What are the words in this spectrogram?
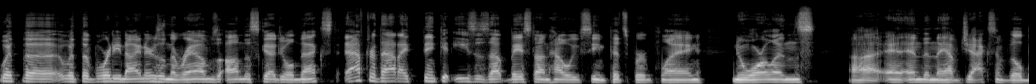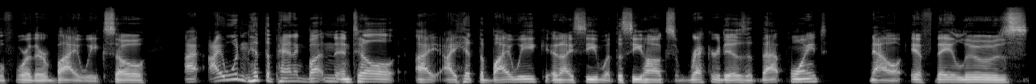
with the with the 49ers and the Rams on the schedule next. After that, I think it eases up based on how we've seen Pittsburgh playing, New Orleans, uh, and, and, then they have Jacksonville before their bye week. So I, I wouldn't hit the panic button until I, I hit the bye week and I see what the Seahawks record is at that point. Now, if they lose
